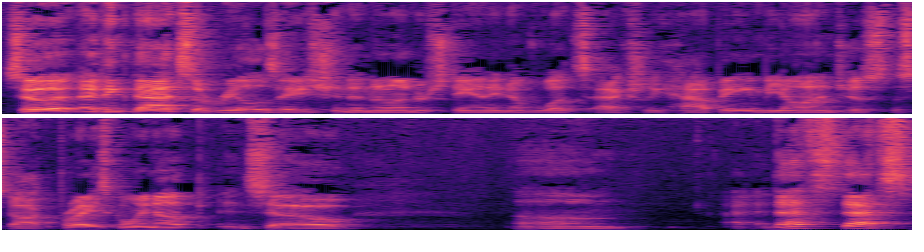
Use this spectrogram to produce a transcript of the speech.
so I think that's a realization and an understanding of what's actually happening beyond just the stock price going up. And so um, that's that's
